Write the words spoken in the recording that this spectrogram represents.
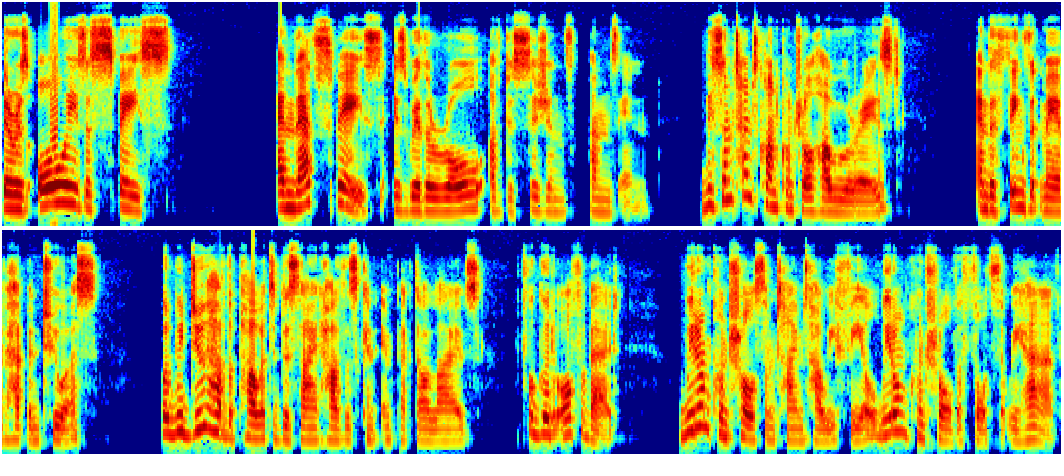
There is always a space. And that space is where the role of decisions comes in. We sometimes can't control how we were raised and the things that may have happened to us, but we do have the power to decide how this can impact our lives, for good or for bad. We don't control sometimes how we feel, we don't control the thoughts that we have.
